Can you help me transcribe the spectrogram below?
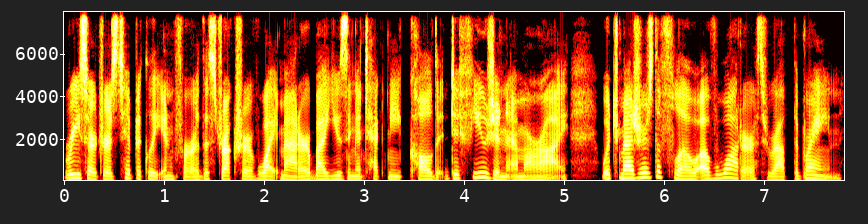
Researchers typically infer the structure of white matter by using a technique called diffusion MRI, which measures the flow of water throughout the brain.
